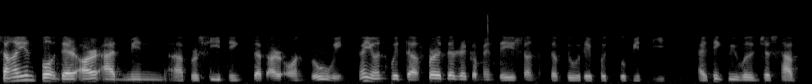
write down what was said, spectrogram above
sa ngayon po, there are admin uh, proceedings that are ongoing. Ngayon, with the further recommendations of the Blue Ribbon Committee, I think we will just have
